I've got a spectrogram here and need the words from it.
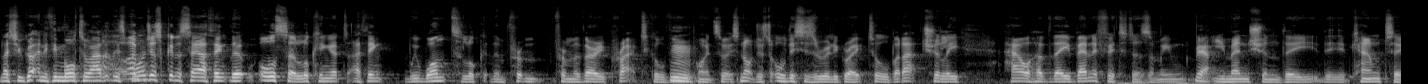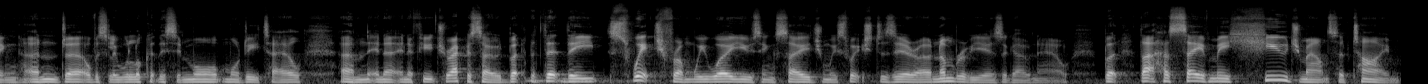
Unless you've got anything more to add at this point. I'm just going to say, I think that also looking at, I think we want to look at them from from a very practical hmm. viewpoint. Mm. So it's not just, oh, this is a really great tool, but actually how have they benefited us? I mean, yeah. you mentioned the, the accounting, and uh, obviously we'll look at this in more more detail um, in a in a future episode. But the the switch from we were using Sage and we switched to Xero a number of years ago now, but that has saved me huge amounts of time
